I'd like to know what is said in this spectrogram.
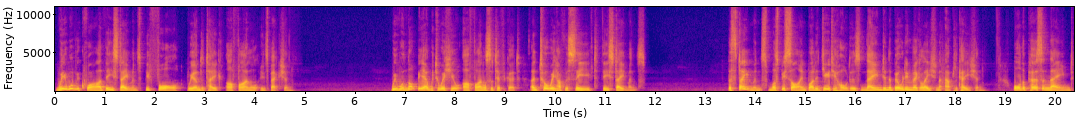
We will require these statements before we undertake our final inspection. We will not be able to issue our final certificate until we have received these statements. The statements must be signed by the duty holders named in the building regulation application or the person named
